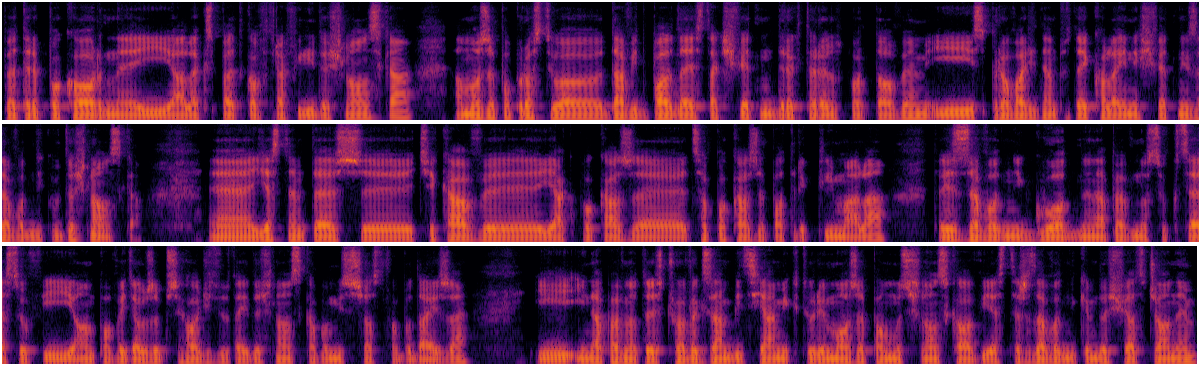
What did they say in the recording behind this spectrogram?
Peter Pokorny i Aleks Petkow trafili do Śląska, a może po prostu Dawid Balda jest tak świetnym dyrektorem sportowym i sprowadzi nam tutaj kolejnych świetnych zawodników do Śląska. E, jestem też y, ciekawy, jak pokaże, co pokaże Patryk Klimala. To jest zawodnik głodny na pewno sukcesów i on powiedział, że przychodzi tutaj do Śląska po mistrzostwo bodajże. I, i na pewno to jest człowiek z ambicjami, który może pomóc Śląskowi, jest też zawodnikiem doświadczonym.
